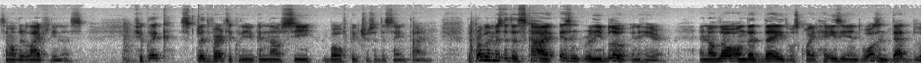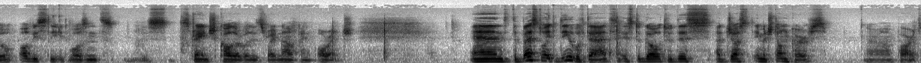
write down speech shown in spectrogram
some of their liveliness. If you click split vertically you can now see both pictures at the same time. The problem is that the sky isn't really blue in here and although on that day it was quite hazy and it wasn't that blue, obviously it wasn't this strange color but it's right now kind of orange. And the best way to deal with that is to go to this adjust image tone curves uh, part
